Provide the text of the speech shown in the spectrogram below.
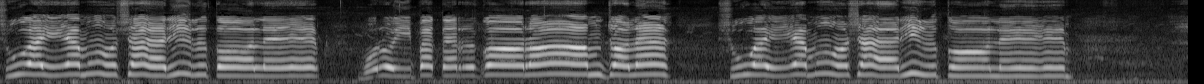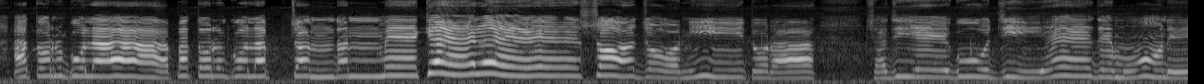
শুয়াইয়া মশারির তলে বড়ই পাতার গরম জলে শুয়াইয়া মশারির তলে। আতর গোলাপ আতর গোলাপ চন্দন মেকে রে, সজনী তোরা সাজিয়ে গুজিয়ে দে মোরে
